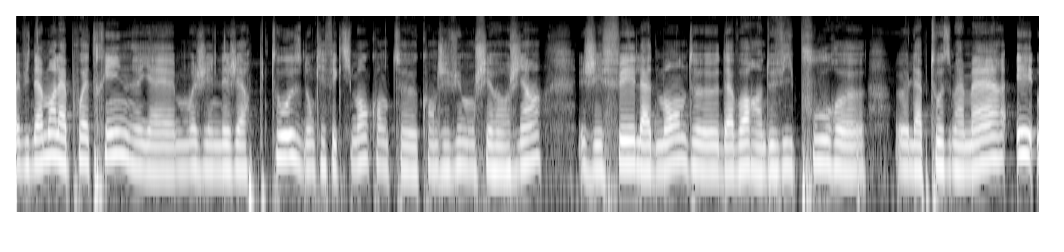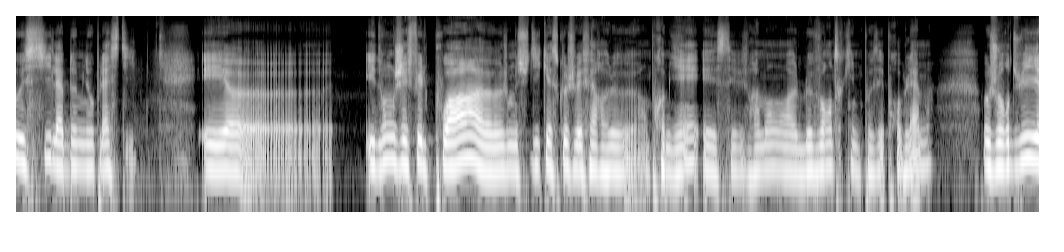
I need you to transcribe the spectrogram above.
évidemment, la poitrine, moi j'ai une légère ptose, donc effectivement, quand, euh, quand j'ai vu mon chirurgien, j'ai fait la demande d'avoir un devis pour euh, la ptose mammaire et aussi l'abdominoplastie. Et donc j'ai fait le poids, je me suis dit qu'est-ce que je vais faire en premier, et c'est vraiment le ventre qui me posait problème. Aujourd'hui,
